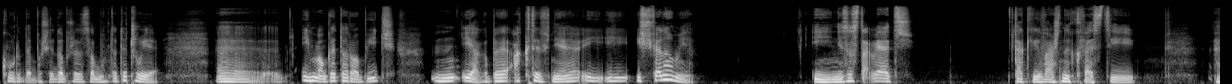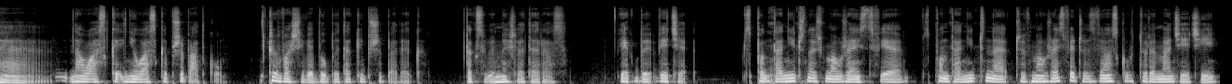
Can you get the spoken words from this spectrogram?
kurde, bo się dobrze ze sobą wtedy czuję. I mogę to robić mm, jakby aktywnie i, i, i świadomie. I nie zostawiać takich ważnych kwestii na łaskę i niełaskę przypadku. Czym właściwie byłby taki przypadek? Tak sobie myślę teraz. Jakby, wiecie, spontaniczność w małżeństwie, spontaniczne, czy w małżeństwie, czy w związku, który ma dzieci.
